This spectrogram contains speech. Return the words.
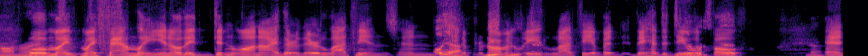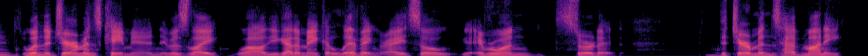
on, right? Well, my my family, you know, they didn't want either. They're Latvians, and Oh, yeah. they're predominantly neither. Latvia, but they had to Neither deal with both. good. And when the Germans came in, it was like, well, you got to make a living, right? So everyone sort of, the Germans had money,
